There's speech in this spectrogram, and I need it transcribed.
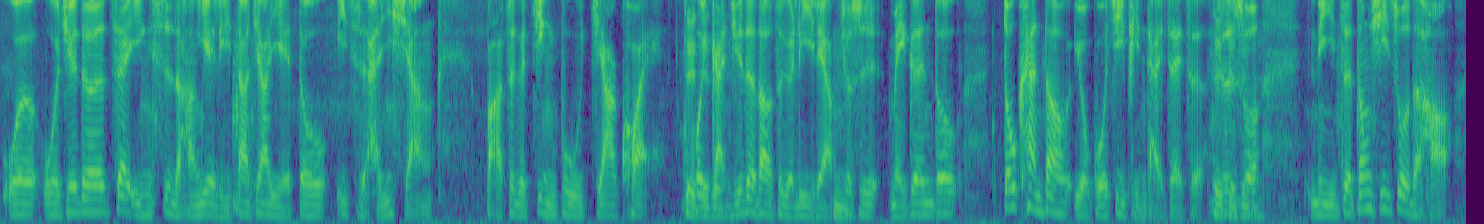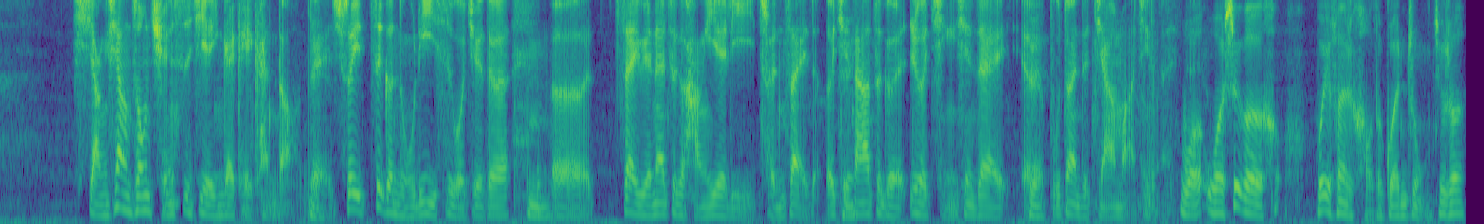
我我觉得在影视的行业里，大家也都一直很想把这个进步加快，对对对，会感觉得到这个力量，嗯、就是每个人都都看到有国际平台在这，就是说你的东西做得好。想象中全世界应该可以看到，对，所以这个努力是我觉得，呃，在原来这个行业里存在的，而且大家这个热情现在呃不断的加码进来。我我是个我也算是好的观众，就是说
